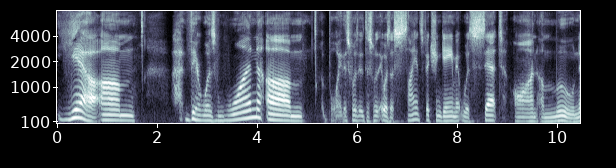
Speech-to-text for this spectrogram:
Yeah. Um, there was one. Um, boy, this was this was it was a science fiction game. It was set on a moon.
